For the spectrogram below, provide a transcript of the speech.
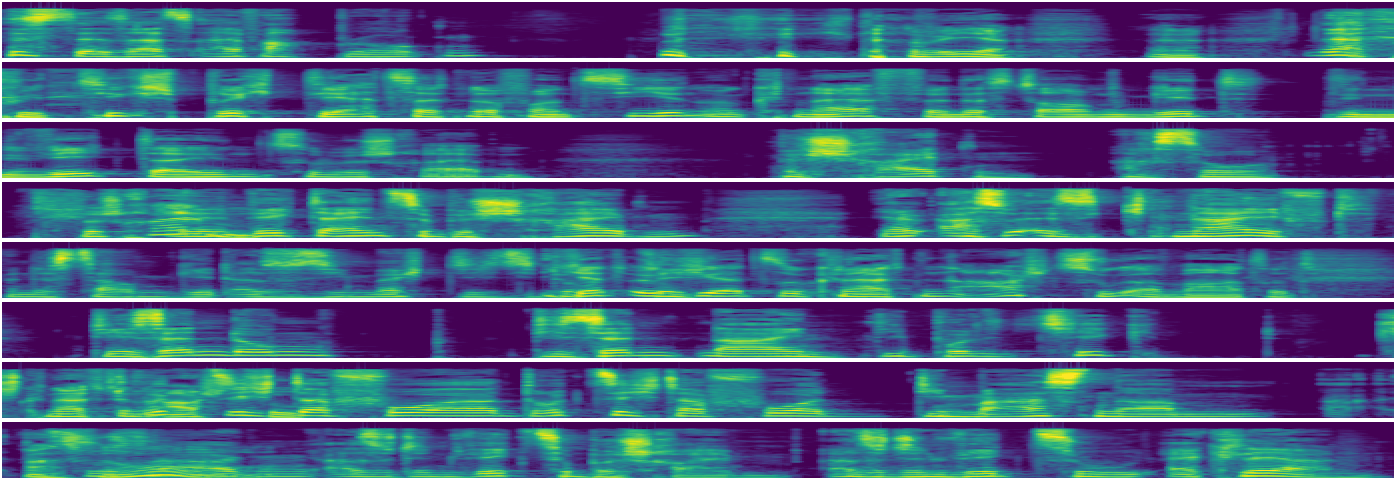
Ist der Satz einfach broken? Ich glaube ja. Äh, Die Politik spricht derzeit nur von Ziehen und Kneifen, wenn es darum geht, den Weg dahin zu beschreiben. Beschreiten. Ach so. Den Beschreiben. Weg dahin zu beschreiben. Ja, also es kneift, wenn es darum geht. Also sie möchte, sie Ich hätte irgendwie jetzt so knallt einen Arschzug erwartet. Die Sendung, die Send, nein, die Politik Knallt drückt sich davor, drückt sich davor, die Maßnahmen Ach zu so. sagen, also den Weg zu beschreiben, also den Weg zu erklären.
